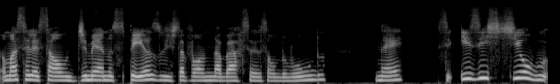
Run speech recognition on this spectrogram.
uma seleção de menos peso, a gente tá falando da maior seleção do mundo, né? Existiu,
